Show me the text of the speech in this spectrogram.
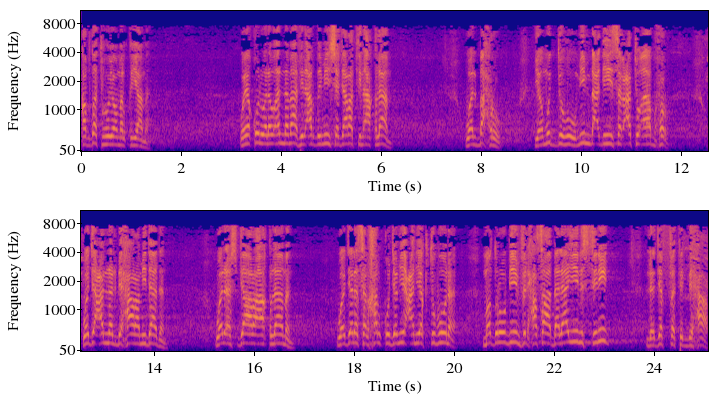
قبضته يوم القيامة. ويقول ولو أن ما في الأرض من شجرة أقلام والبحر يمده من بعده سبعة أبحر وجعلنا البحار مدادا والأشجار أقلاما وجلس الخلق جميعا يكتبون مضروبين في الحصى بلايين السنين لجفت البحار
